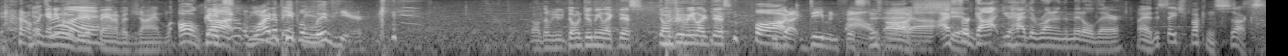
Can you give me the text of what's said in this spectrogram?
I don't think It's anyone would be a fan of a giant. Oh God! Why do people man. live here? Don't do, don't do me like this. Don't do me like this. You Fuck. got demon wow. fisted. that, Oh, uh, I forgot you had to run in the middle there. Oh, yeah, this stage fucking sucks.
